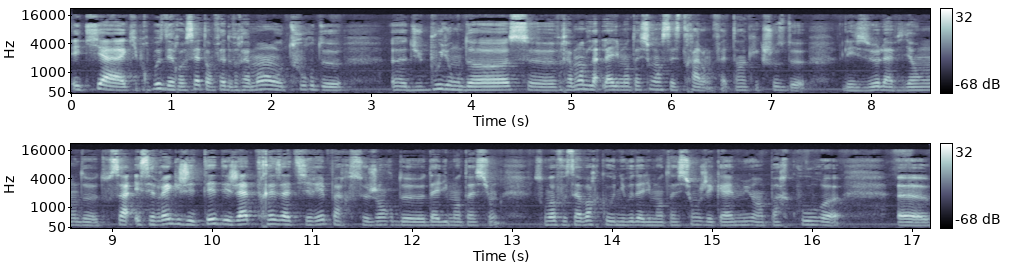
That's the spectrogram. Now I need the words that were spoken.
et qui, a, qui propose des recettes en fait vraiment autour de euh, du bouillon d'os, euh, vraiment de l'alimentation ancestrale en fait, hein, quelque chose de les œufs, la viande, tout ça. Et c'est vrai que j'étais déjà très attirée par ce genre d'alimentation. Parce que moi, il faut savoir qu'au niveau d'alimentation, j'ai quand même eu un parcours euh,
